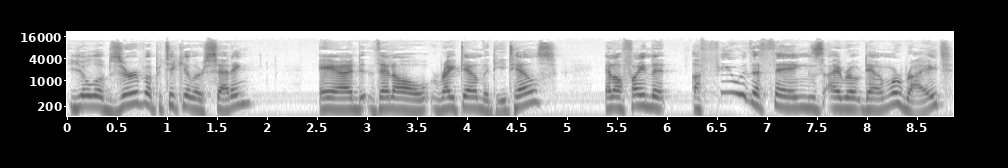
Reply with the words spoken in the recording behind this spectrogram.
you'll observe a particular setting and then I'll write down the details and I'll find that a few of the things I wrote down were right,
